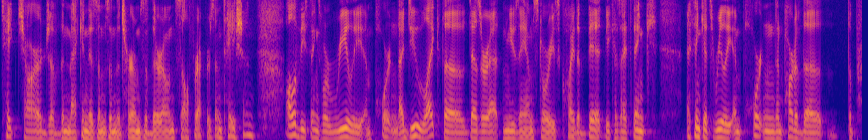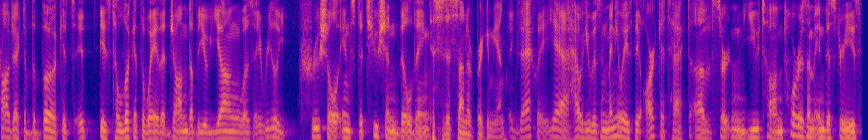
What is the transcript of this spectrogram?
take charge of the mechanisms and the terms of their own self representation. All of these things were really important. I do like the Deseret Museum stories quite a bit because I think I think it's really important and part of the the project of the book it's, it is to look at the way that John W. Young was a really crucial institution building. This is a son of Brigham Young. Exactly. Yeah, how he was in many ways the architect of certain Utah tourism industries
